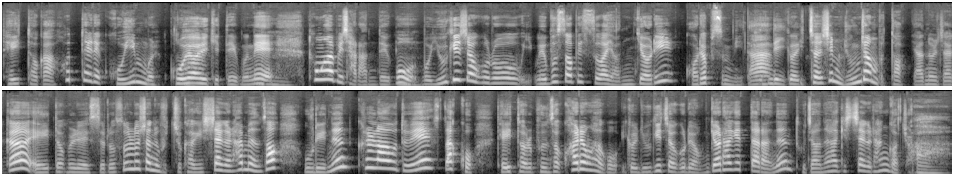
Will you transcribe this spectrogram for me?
데이터가 호텔의 고인물, 고여있기 때문에 음. 통합이 잘 안 되고 음. 뭐 유기적으로 외부 서비스와 연결이 어렵습니다. 근데 이걸 2016년부터 야놀자가 AWS로 솔루션을 구축하기 시작을 하면서 우리는 클라우드에 쌓고 데이터를 분석 활용하고 이걸 유기적으로 연결하겠다라는 도전을 하기 시작을 한 거죠. 아,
